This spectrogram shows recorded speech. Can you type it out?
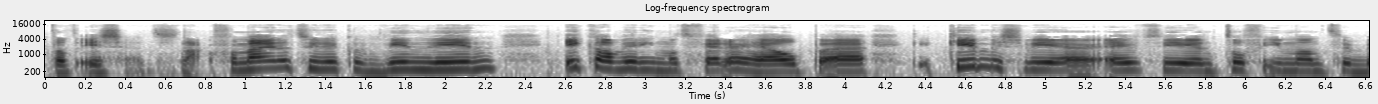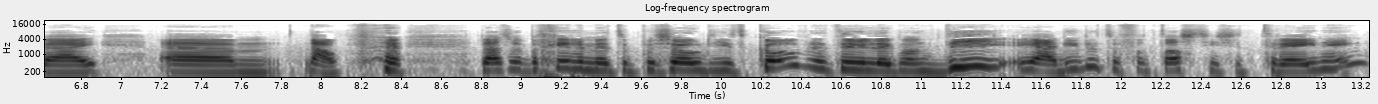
dat is het. Nou, voor mij natuurlijk een win-win. Ik kan weer iemand verder helpen. Kim is weer, heeft weer een tof iemand erbij. Um, nou, laten we beginnen met de persoon die het koopt natuurlijk. Want die, ja, die doet een fantastische training.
